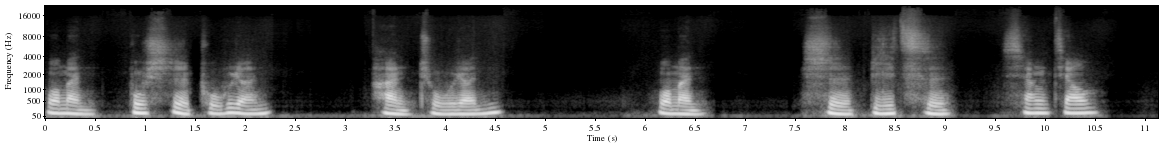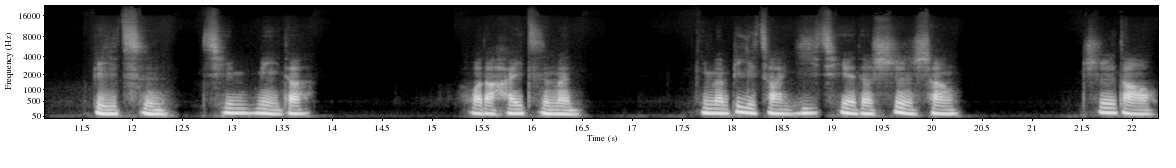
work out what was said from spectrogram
我们不是仆人和主人，我们是彼此相交、彼此亲密的。我的孩子们，你们必在一切的事上知道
